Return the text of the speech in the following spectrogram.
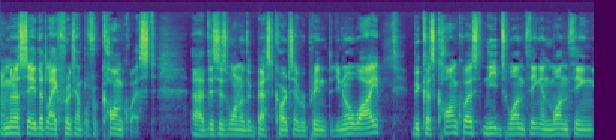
I'm gonna say that like, for example, for Conquest, uh, this is one of the best cards ever printed. You know why? Because Conquest needs one thing and one thing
